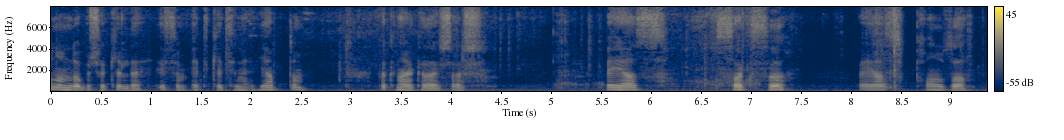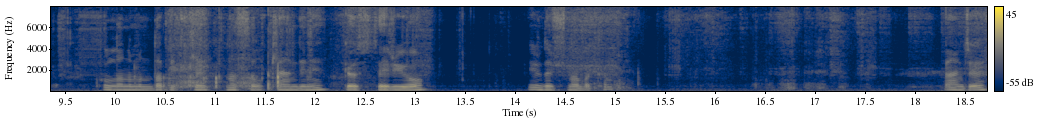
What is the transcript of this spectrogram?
Bunun da bu şekilde isim etiketini yaptım. Bakın arkadaşlar. Beyaz saksı, beyaz ponza kullanımında bitki nasıl kendini gösteriyor. Bir de şuna bakın. Bence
